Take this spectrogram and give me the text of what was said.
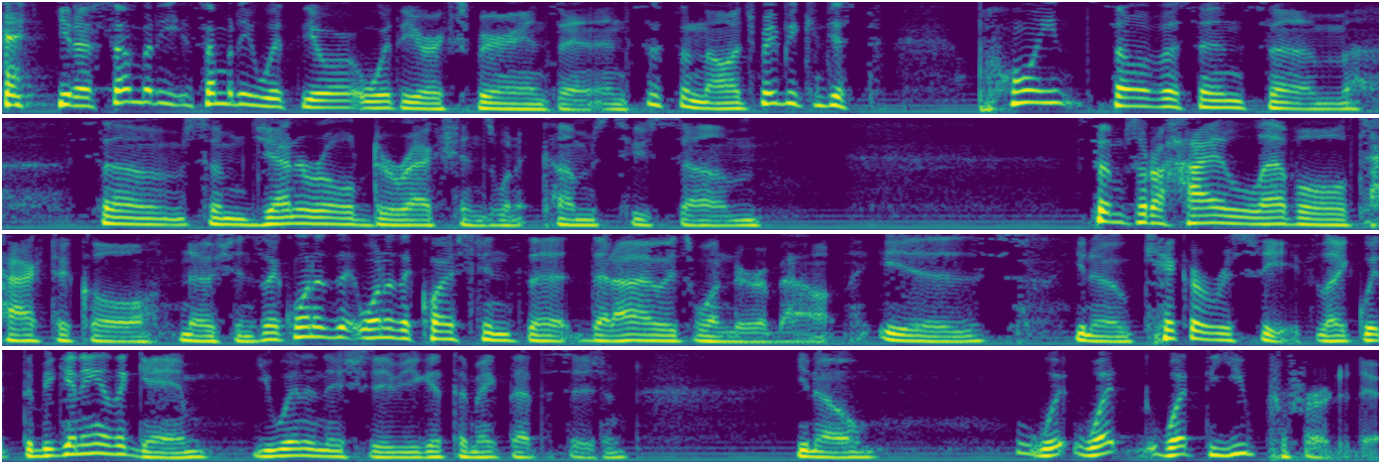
you know, somebody somebody with your with your experience and, and system knowledge maybe can just point some of us in some some some general directions when it comes to some some sort of high level tactical notions. Like one of the one of the questions that that I always wonder about is, you know, kick or receive. Like with the beginning of the game, you win initiative, you get to make that decision. You know, wh- what what do you prefer to do?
